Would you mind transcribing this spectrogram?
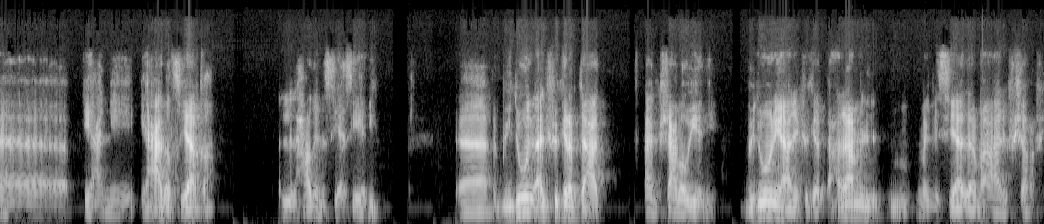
آه يعني إعادة صياغة للحاضنة السياسية دي آه بدون الفكرة بتاعت الشعبوية دي بدون يعني فكرة هنعمل مجلس سيادة ما عارف شرفي.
